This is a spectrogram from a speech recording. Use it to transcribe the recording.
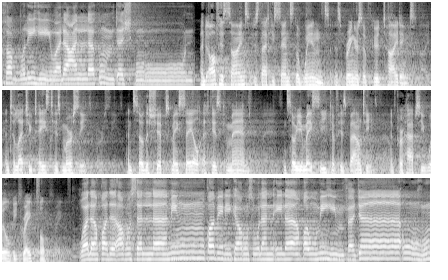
فضله ولعلكم تشكرون And of his signs is that he sends the winds as bringers of good tidings, and to let you taste his mercy. And so the ships may sail at his command, and so you may seek of his bounty, and perhaps you will be grateful. ولقد أرسلنا من قبلك رسلا إلى قومهم فجاءوهم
